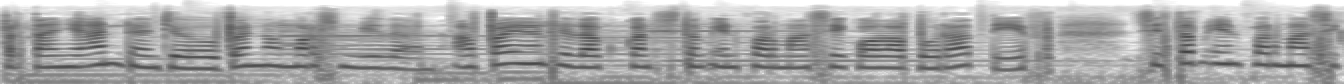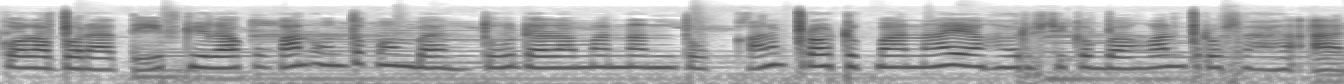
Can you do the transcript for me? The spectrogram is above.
Pertanyaan dan jawaban nomor 9. Apa yang dilakukan sistem informasi kolaboratif? Sistem informasi kolaboratif dilakukan untuk membantu dalam menentukan produk mana yang harus dikembangkan perusahaan.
